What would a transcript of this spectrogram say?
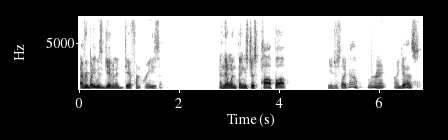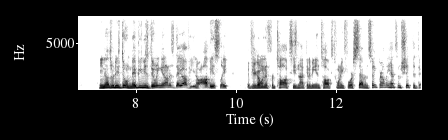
everybody was given a different reason and then when things just pop up you're just like oh all right i guess he knows what he's doing maybe he's doing it on his day off you know obviously if you're going in for talks he's not going to be in talks 24 7 so he probably had some shit to do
